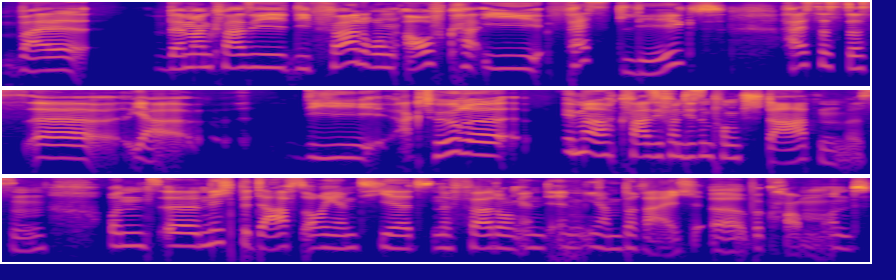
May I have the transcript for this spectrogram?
weil wenn man quasi die Förderung auf KI festlegt, heißt das, dass äh, ja, die Akteure immer quasi von diesem Punkt starten müssen und äh, nicht bedarfsorientiert eine Förderung in, in ihrem Bereich äh, bekommen. Und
